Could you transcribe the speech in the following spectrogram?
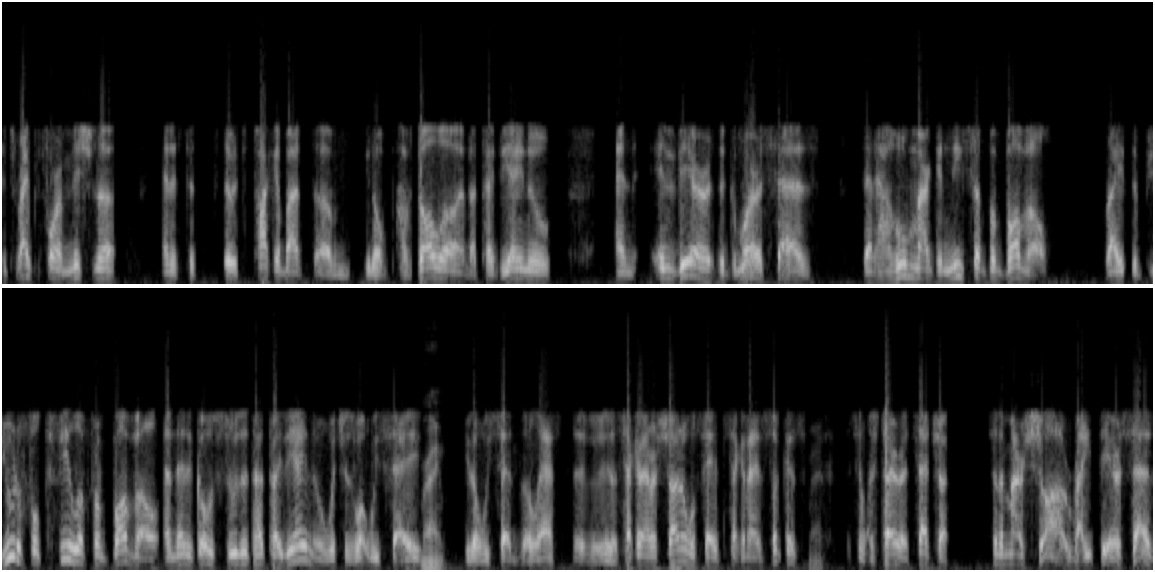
it's right before a Mishnah, and it's it's talking about um, you know Havdalah and Bataydienu, and in there the Gemara says that Hahu Marganisa Babavel, right? The beautiful tefillah from Bavel, and then it goes through the Tataydienu, which is what we say. Right. You know, we said the last uh, you know, second of Shana, we'll say it's second of Sukkot, Right. Simchas Torah, etc. So the Maharsha right there says,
